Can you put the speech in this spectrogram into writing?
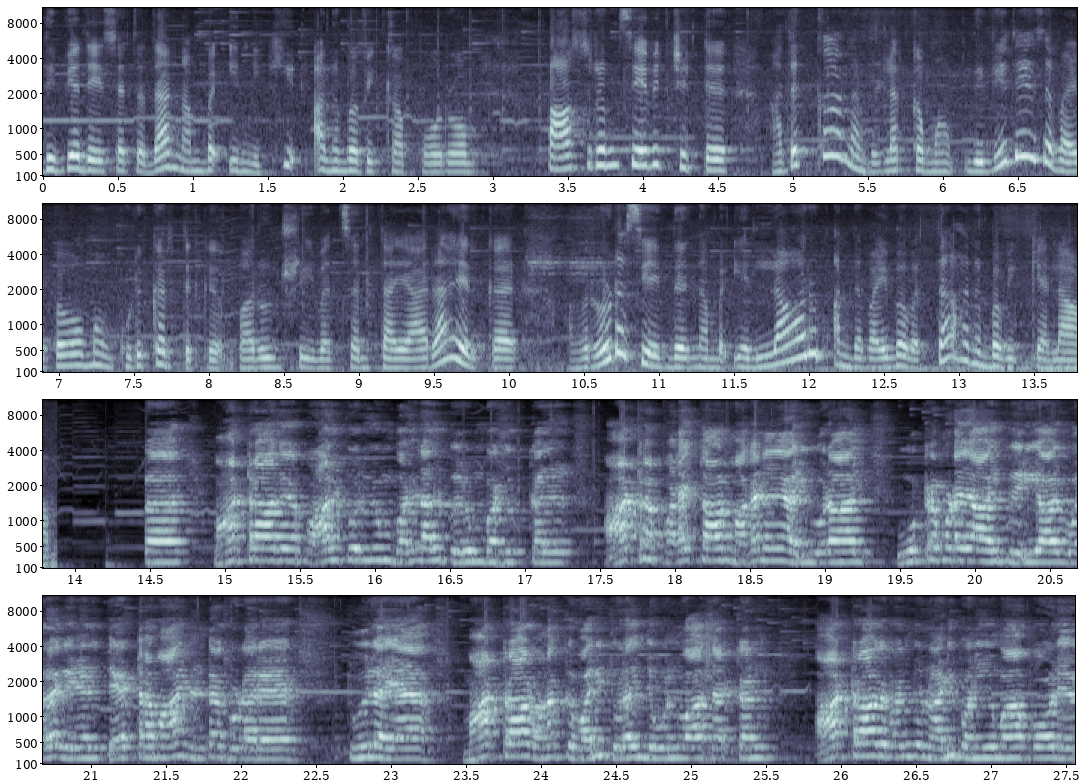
திவ்ய தேசத்தை தான் நம்ம இன்னைக்கு அனுபவிக்க போகிறோம் பாசுரம் சேவிச்சிட்டு அதுக்கான விளக்கமும் திவ்யதேச வைபவமும் கொடுக்கறதுக்கு வருண் ஸ்ரீவத்சன் தயாராக இருக்கார். அவரோட சேர்ந்து நம்ம எல்லாரும் அந்த வைபவத்தை அனுபவிக்கலாம். மாற்றாத பால் புரியும் வள்ளல் பெரும் பசுக்கள் ஆற்ற படைத்தான் மகனே அறிவுராய் ஊற்றமுடையாய் பெரியாய் உலகினில் தேற்றமாய் நின்ற சுடரு. துயிலைய மாற்றார் உனக்கு வழி துளைந்து உன்வா சர்க்கன் ஆற்றாது வந்து நடி பணியுமா போலே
